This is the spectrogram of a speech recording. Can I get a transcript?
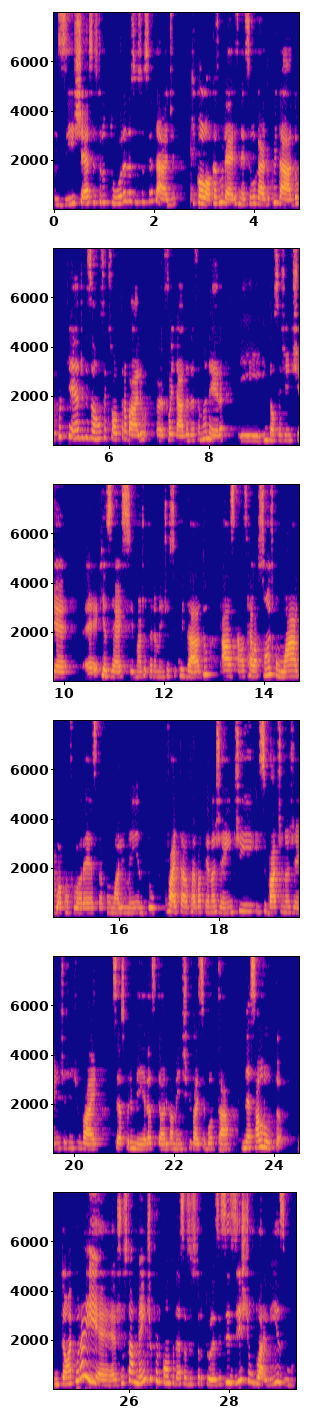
existe essa estrutura dessa sociedade que coloca as mulheres nesse lugar do cuidado, porque a divisão sexual do trabalho é, foi dada dessa maneira. E então, se a gente é, é que exerce majoritariamente esse cuidado, as, as relações com água, com floresta, com o alimento, vai, tá, vai bater na gente, e, e se bate na gente, a gente vai ser as primeiras, teoricamente, que vai se botar nessa luta. Então é por aí, é, é justamente por conta dessas estruturas. E se existe um dualismo,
